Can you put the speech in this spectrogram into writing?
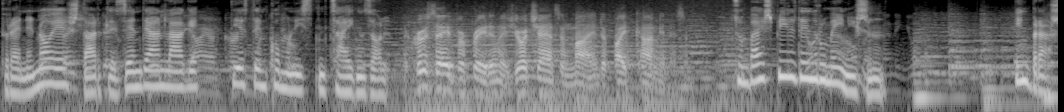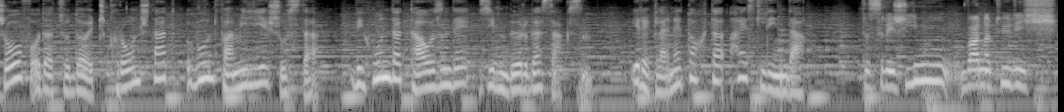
Für eine neue, starke Sendeanlage, die es den Kommunisten zeigen soll. Zum Beispiel den rumänischen. In Braschow oder zu Deutsch Kronstadt wohnt Familie Schuster, wie Hunderttausende Siebenbürger Sachsen. Ihre kleine Tochter heißt Linda. Das Regime war natürlich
